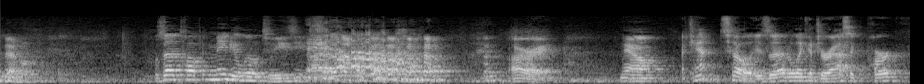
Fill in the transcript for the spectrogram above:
No. Was that topic maybe a little too easy? All right. Now, I can't tell. Is that like a Jurassic Park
